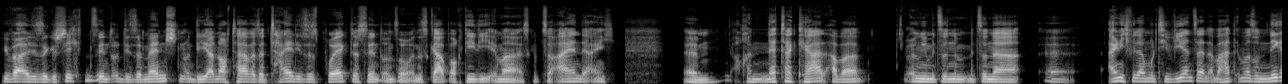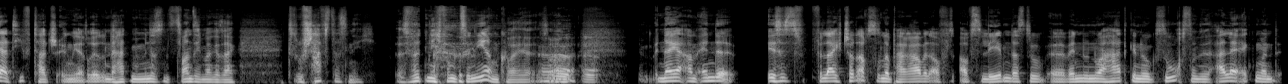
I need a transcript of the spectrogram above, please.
überall diese Geschichten sind und diese Menschen und die dann auch teilweise Teil dieses Projektes sind und so. Und es gab auch die, die immer, es gibt so einen, der eigentlich ähm, auch ein netter Kerl, aber irgendwie mit so einem, mit so einer äh, eigentlich will er motivierend sein, aber hat immer so einen Negativ-Touch irgendwie da drin und er hat mir mindestens 20 Mal gesagt, du schaffst das nicht. Das wird nicht funktionieren, Koye. So, Ja, ja. naja, am Ende ist es vielleicht schon auch so eine Parabel auf, aufs Leben, dass du, äh, wenn du nur hart genug suchst und in alle Ecken und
